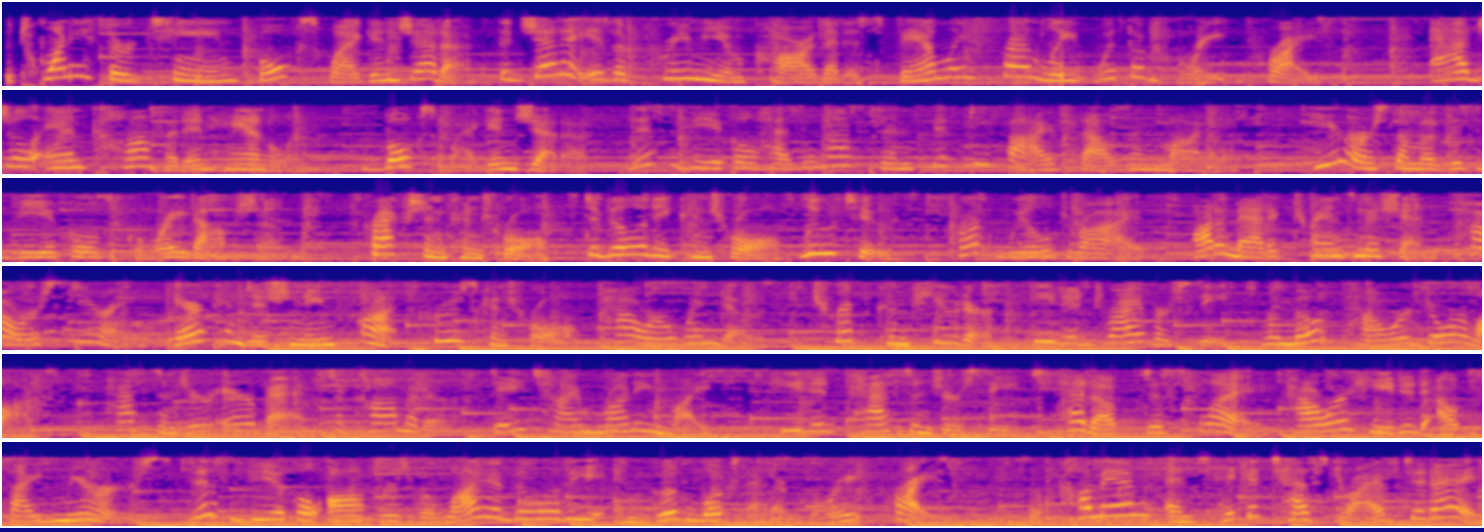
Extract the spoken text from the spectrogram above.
The 2013 Volkswagen Jetta. The Jetta is a premium car that is family friendly with a great price. Agile and confident handling. Volkswagen Jetta. This vehicle has less than 55,000 miles. Here are some of this vehicle's great options. Traction control, stability control, Bluetooth, front wheel drive, automatic transmission, power steering, air conditioning front, cruise control, power windows, trip computer, heated driver seat, remote power door locks, passenger airbag, tachometer, daytime running lights, heated passenger seat, head-up display, power heated outside mirrors. This vehicle offers reliability and good looks at a great price. So come in and take a test drive today.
